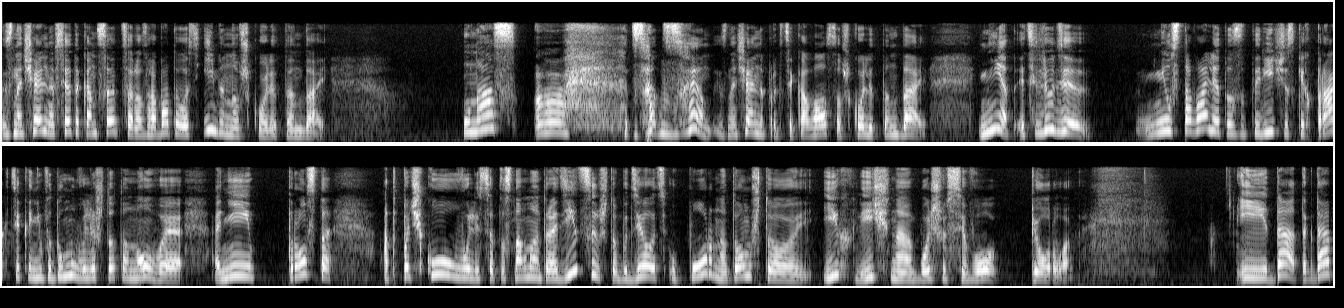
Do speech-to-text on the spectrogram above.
изначально вся эта концепция разрабатывалась именно в школе Тендай. У нас э, дзен изначально практиковался в школе Тендай. Нет, эти люди не уставали от эзотерических практик, они выдумывали что-то новое. Они просто отпочковывались от основной традиции, чтобы делать упор на том, что их лично больше всего перло. И да, тогда,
